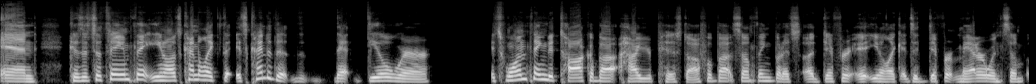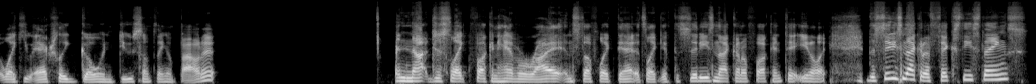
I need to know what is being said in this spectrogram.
And because it's the same thing you know it's kind of like the it's kind of the, the that deal where it's one thing to talk about how you're pissed off about something but it's a different it, you know like it's a different matter when some like you actually go and do something about it and not just like fucking have a riot and stuff like that. It's like if the city's not gonna fucking take you know like if the city's not gonna fix these things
